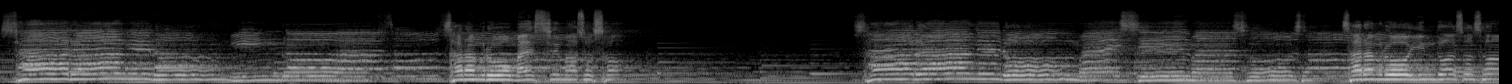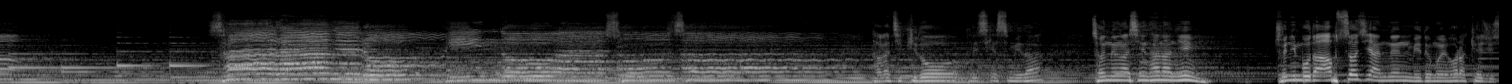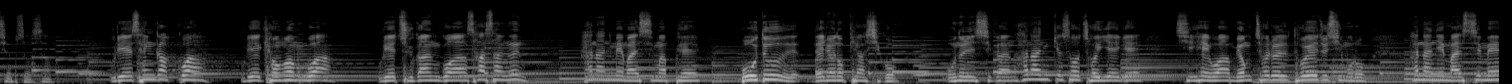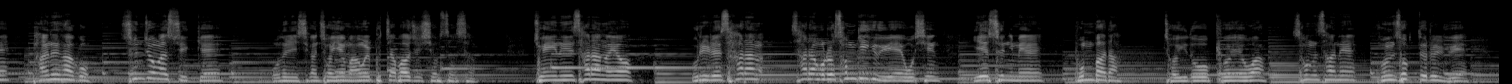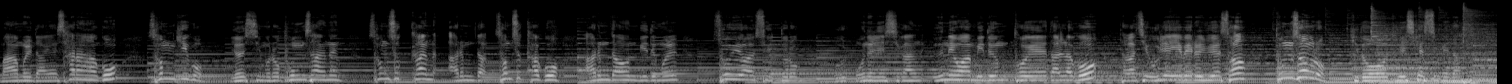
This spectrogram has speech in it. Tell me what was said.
사랑으로 인도하소서. 사랑으로 말씀하소서. 사랑으로 말씀하소서. 사랑으로 인도하소서. 사랑으로 인도하소서. 다 같이 기도 드리겠습니다. 전능하신 하나님, 주님보다 앞서지 않는 믿음을 허락해 주시옵소서. 우리의 생각과 우리의 경험과 우리의 주관과 사상은 하나님의 말씀 앞에 모두 내려놓게 하시고 오늘 이 시간 하나님께서 저희에게 지혜와 명철을 더해 주심으로 하나님 말씀에 반응하고 순종할 수 있게 오늘 이 시간 저희의 마음을 붙잡아 주시옵소서. 죄인을 사랑하여 우리를 사랑 사랑으로 섬기기 위해 오신 예수님의 본받아 저희도 교회와 성산의 권속들을 위해 마음을 다해 사랑하고 섬기고 열심으로 봉사하는 성숙한 아름다 성숙하고 아름다운 믿음을 소유할 수 있도록 우- 오늘 이 시간 은혜와 믿음 더해 달라고 다 같이 우리의 예배를 위해서 동성으로 기도 드리시겠습니다.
